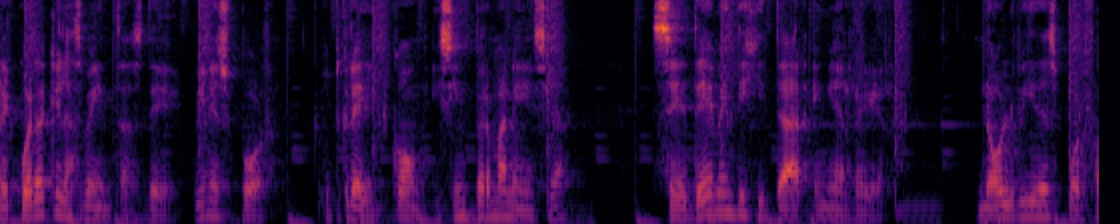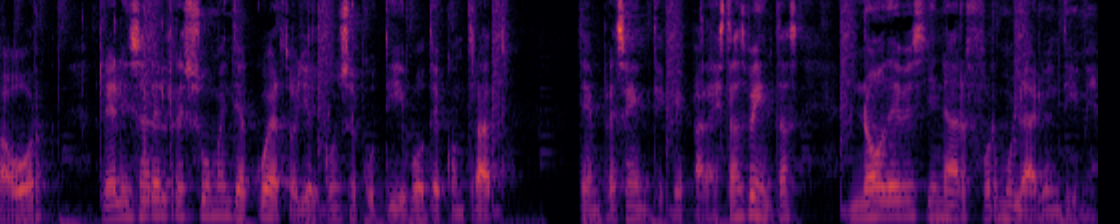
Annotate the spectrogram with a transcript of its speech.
Recuerda que las ventas de Winsport, Upgrade con y sin permanencia se deben digitar en RR. No olvides, por favor, realizar el resumen de acuerdo y el consecutivo de contrato. Ten presente que para estas ventas no debes llenar formulario en Dime.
